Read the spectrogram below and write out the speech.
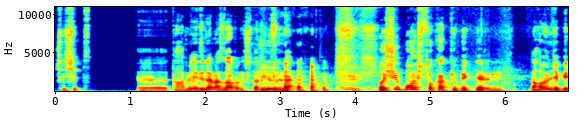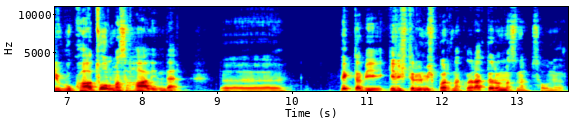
çeşit e, tahmin edilemez davranışları yüzünden başı boş sokak köpeklerinin daha önce bir vukuatı olması halinde e, pek tabii geliştirilmiş barınaklara aktarılmasını savunuyorum.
